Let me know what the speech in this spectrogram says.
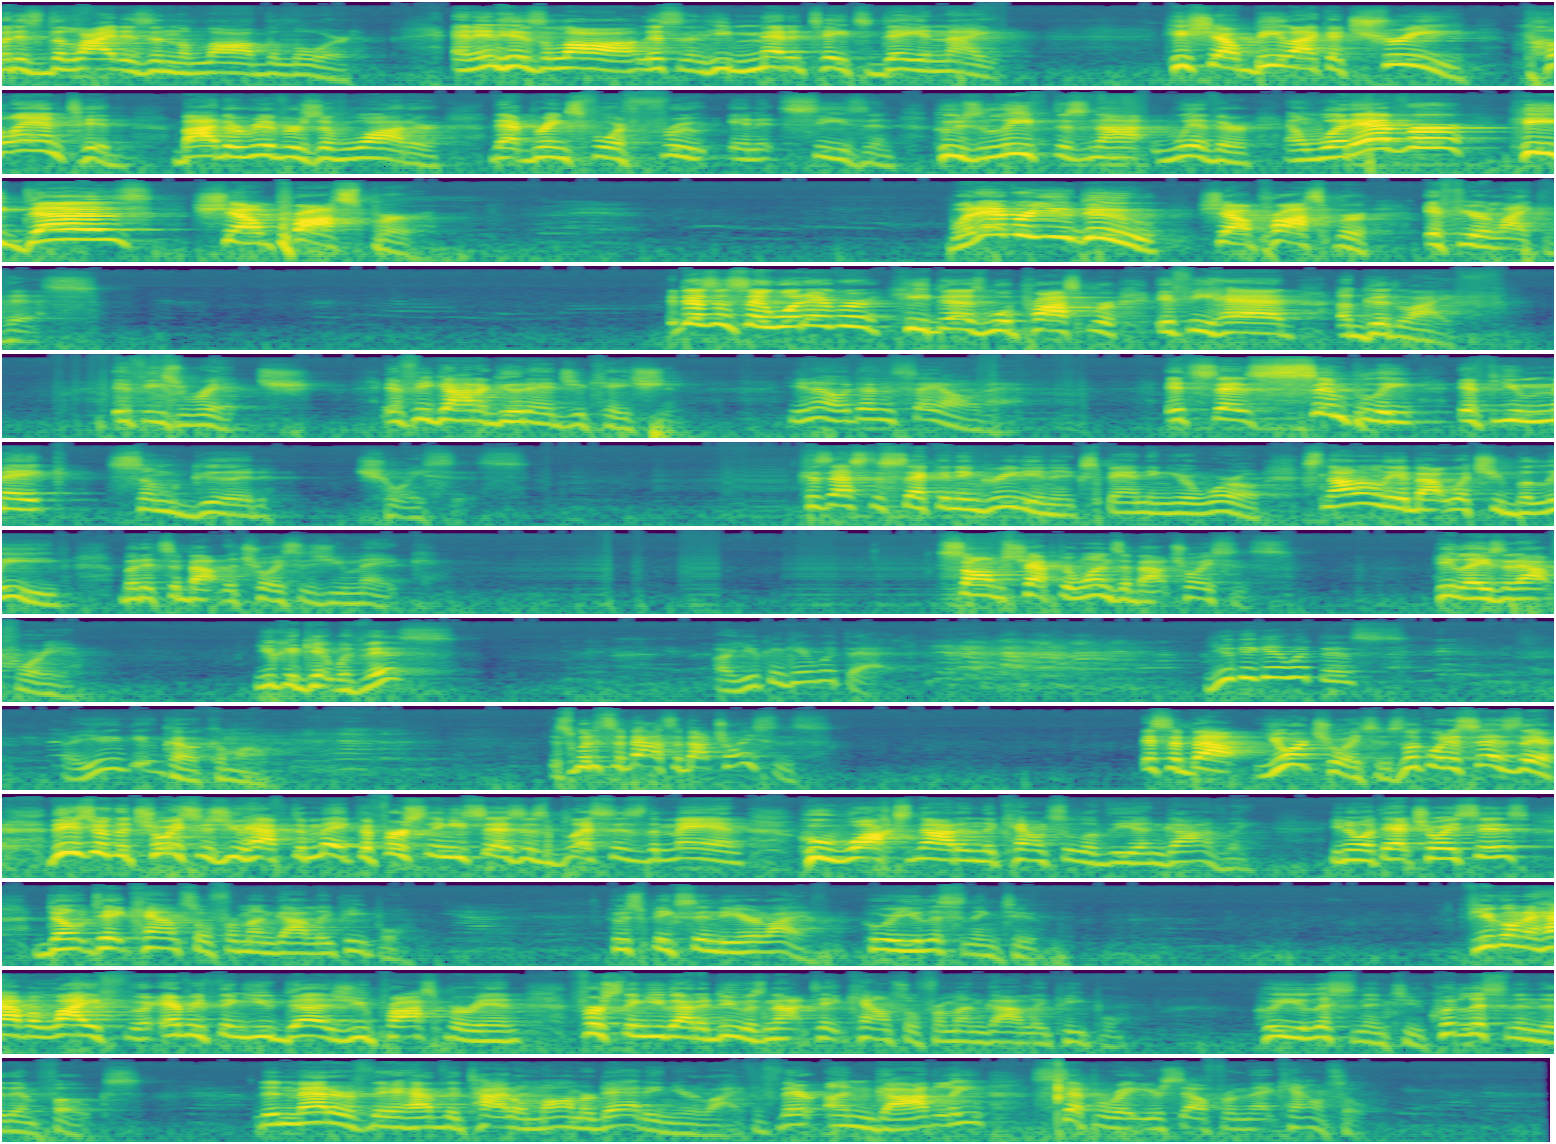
but his delight is in the law of the Lord. And in his law, listen, he meditates day and night. He shall be like a tree planted by the rivers of water that brings forth fruit in its season, whose leaf does not wither, and whatever he does shall prosper. Whatever you do shall prosper if you're like this. It doesn't say whatever he does will prosper if he had a good life, if he's rich, if he got a good education. You know, it doesn't say all that. It says simply if you make some good choices. Because that's the second ingredient in expanding your world. It's not only about what you believe, but it's about the choices you make. Psalms chapter 1 is about choices. He lays it out for you. You could get with this, or you could get with that. You could get with this. Or you could get, oh, come on. It's what it's about. It's about choices. It's about your choices. Look what it says there. These are the choices you have to make. The first thing he says is, Blesses the man who walks not in the counsel of the ungodly. You know what that choice is? Don't take counsel from ungodly people. Who speaks into your life? Who are you listening to? If you're going to have a life where everything you does you prosper in, first thing you got to do is not take counsel from ungodly people. Who are you listening to? Quit listening to them folks. It Doesn't matter if they have the title mom or dad in your life. If they're ungodly, separate yourself from that counsel.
